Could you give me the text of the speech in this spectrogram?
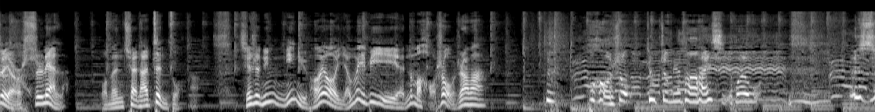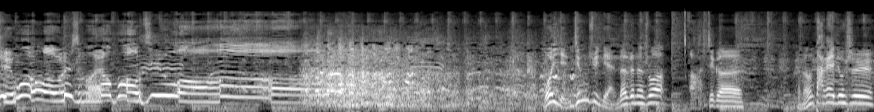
室友失恋了，我们劝他振作啊。其实你你女朋友也未必那么好受，知道吗？不好受就证明他还喜欢我。喜欢我为什么要抛弃我？我引经据典的跟他说啊，这个可能大概就是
